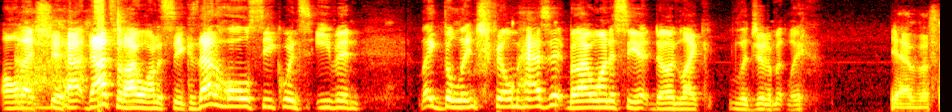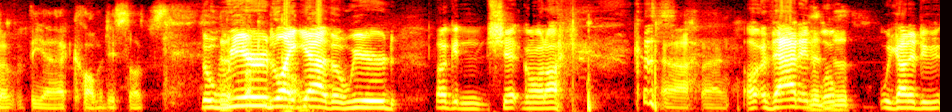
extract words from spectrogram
all that shit. Ha- that's what I want to see because that whole sequence, even like the Lynch film has it, but I want to see it done like legitimately. Yeah, with, with the uh, comedy subs. The The weird, like song. yeah, the weird fucking shit going on. 'Cause- Ah man. oh, that and The- the- we got to do.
